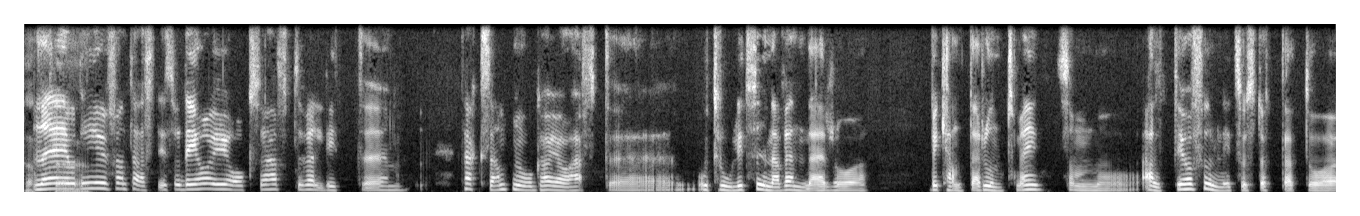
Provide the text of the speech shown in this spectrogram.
Att, Nej, och eh, det är ju fantastiskt och det har jag också haft väldigt eh, tacksamt nog har jag haft eh, otroligt fina vänner och bekanta runt mig som eh, alltid har funnits och stöttat och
